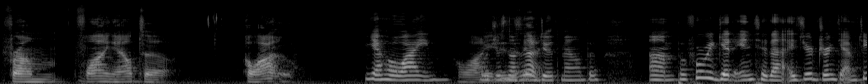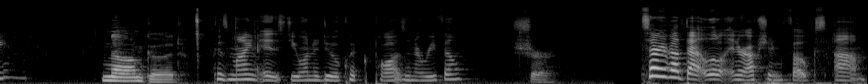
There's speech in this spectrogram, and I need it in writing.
from flying out to Oahu, Yeah, Hawaii, Hawaii. which has Isn't nothing that- to do with Malibu. Um, before we get into that, is your drink empty? No, I'm good. Because mine is. Do you want to do a quick pause and a refill? Sure. Sorry about that little interruption, folks. Um,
